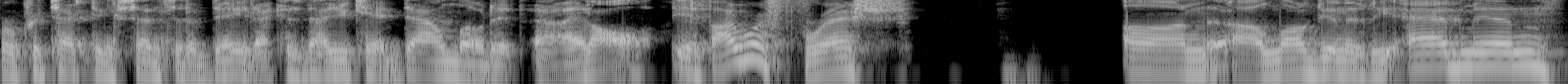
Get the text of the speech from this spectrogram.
for protecting sensitive data because now you can't download it uh, at all. If I refresh on uh, logged in as the admin,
